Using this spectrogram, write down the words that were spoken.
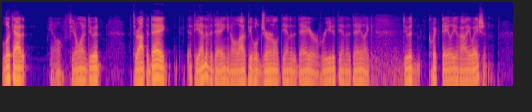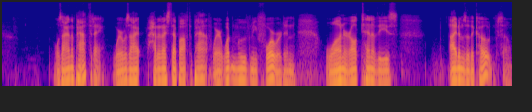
look at it, you know, if you don't want to do it throughout the day, at the end of the day, you know, a lot of people journal at the end of the day or read at the end of the day, like do a quick daily evaluation. Was I on the path today? Where was I? How did I step off the path? Where what moved me forward in one or all 10 of these items of the code? So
